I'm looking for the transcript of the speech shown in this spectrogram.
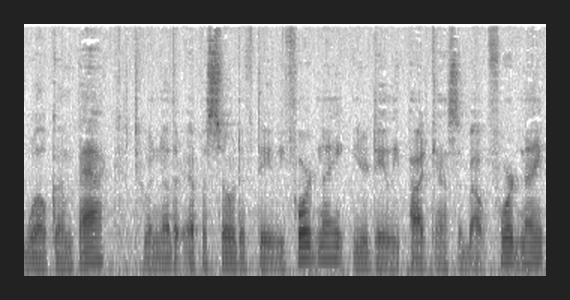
Welcome back to another episode of Daily Fortnite, your daily podcast about Fortnite.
